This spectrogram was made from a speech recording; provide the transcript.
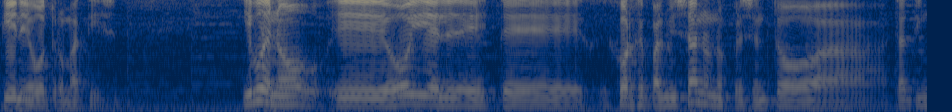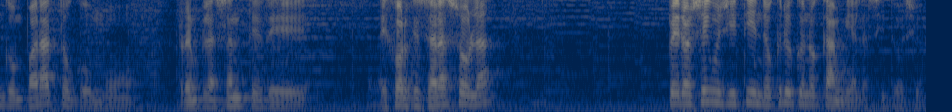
tiene otro matiz. Y bueno, hoy el, este, Jorge Palmisano nos presentó a Tatín Comparato como reemplazante de, de Jorge Sarasola, pero sigo insistiendo, creo que no cambia la situación,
